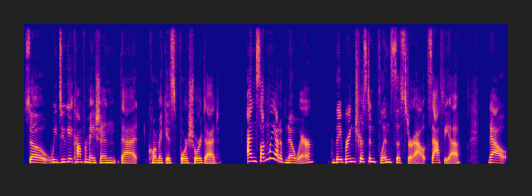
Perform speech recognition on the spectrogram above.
So we do get confirmation that Cormac is for sure dead. And suddenly, out of nowhere, they bring Tristan Flynn's sister out, Sathia. Now,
